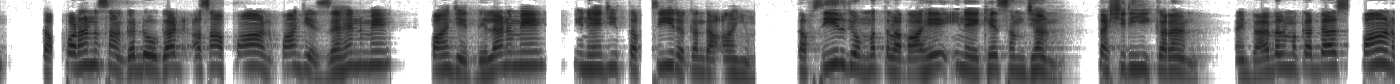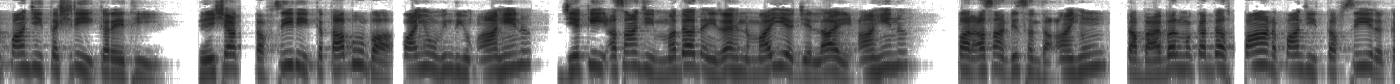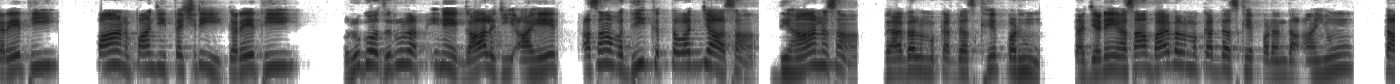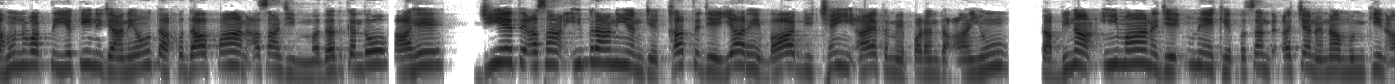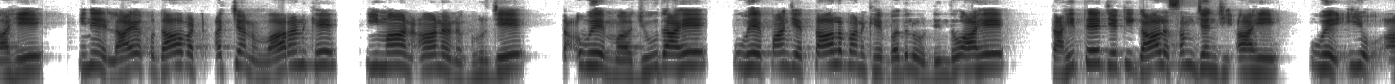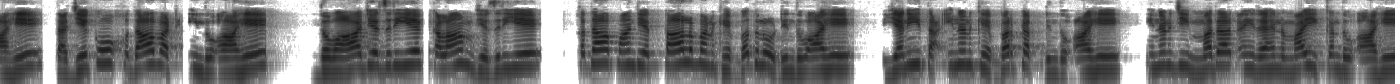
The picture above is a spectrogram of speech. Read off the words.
त पढ़ण सां गॾोगॾु असां पान पंहिंजे ज़हन में पंहिंजे दिलनि में इन जी तफ़सीर कंदा आहियूं तफ़सीर जो मतिलबु आहे इन खे समुझनि तशरी करनि ऐं मुक़दस पाण पंहिंजी तशरी करे थी बेशक तफ़सीरी किताबूं बि पायूं वेंदियूं आहिनि जेकी असांजी मदद ऐं रहनुमाई जे लाइ आहिनि पर असां ॾिसंदा आहियूं त बाइबल मुक़दस पान पंहिंजी तफ़सीर करे थी पाण पंहिंजी तशरी करे थी रुगो ज़रूरत इन ॻाल्हि जी आहे असां वधीक तवज सां ध्यानु सां बाइबल मुक़दस खे पढ़ूं त जॾहिं असां बाइबल मुक़दस खे पढ़ंदा आहियूं त हुन वक़्तु यकीन ॼाणूं त ख़ुदा पान असांजी मदद कंदो आहे जीअं त असां इब्राहिनियन जे ख़त जे यारहें बाब जी छहीं आयत में पढ़ंदा आहियूं त बिना ईमान जे उन खे पसंदि अचणु नामुमकिन आहे इन लाइ ख़ुदा वटि अचनि वारनि खे ईमान आणणु घुर्जे त उहे मौजूदु आहे उहे पंहिंजे तालबनि खे बदिलो ॾींदो आहे त हिते जेकी ॻाल्हि समुझण जी आहे उहे इहो आहे त जेको ख़ुदा वटि ईंदो आहे दुआ जे ज़रिए कलाम जे ज़रिए ख़ुदा पंहिंजे तालबनि खे बदिलो ॾींदो आहे यानी त इन्हनि खे बरकत ॾींदो आहे इन्हनि जी मदद ऐं रहनुमाई कंदो आहे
